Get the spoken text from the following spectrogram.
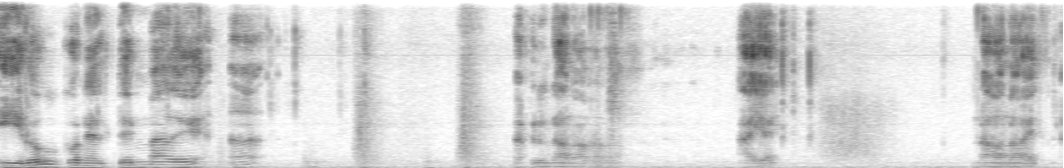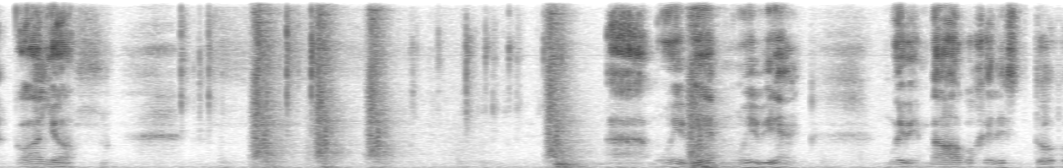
Y luego con el tema de... ah, ah, pero no, no, no, no. Ahí, ahí. No, no, ahí. coño. Ah, muy bien, muy bien. Muy bien, vamos a coger esto.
